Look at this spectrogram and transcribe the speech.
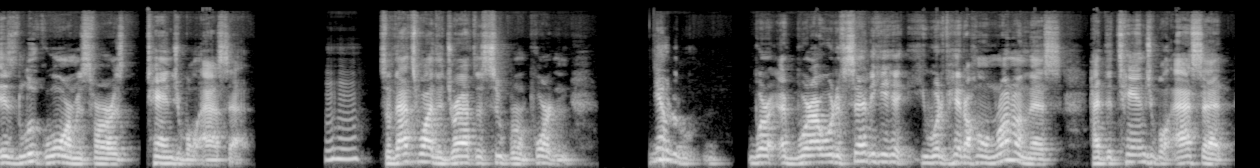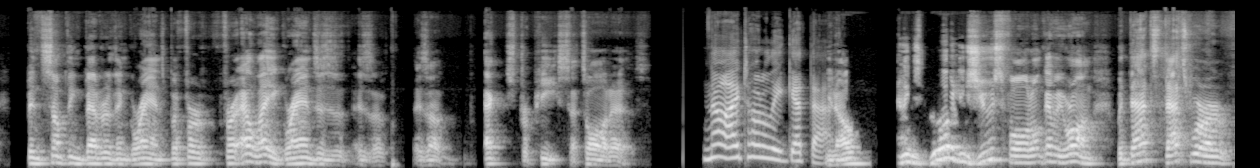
is lukewarm as far as tangible asset. Mm-hmm. So that's why the draft is super important. Yep. Where where I would have said he hit, he would have hit a home run on this had the tangible asset been something better than Grans. But for for LA, Grans is a, is a is a extra piece. That's all it is. No, I totally get that. You know, and he's good. He's useful. Don't get me wrong, but that's that's where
